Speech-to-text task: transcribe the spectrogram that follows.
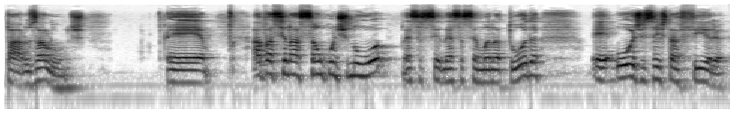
para os alunos. É, a vacinação continuou nessa, nessa semana toda. É, hoje, sexta-feira,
